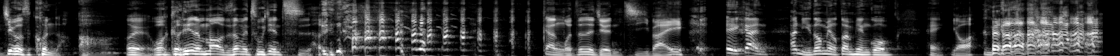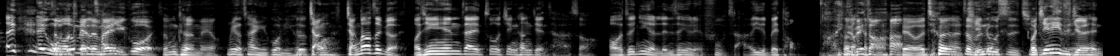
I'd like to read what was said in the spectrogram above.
结果是困扰啊！对，我隔天的帽子上面出现齿痕。干，我真的觉得很鸡掰。哎，干啊，你都没有断片过？嘿，有啊。哎，我都没有参与过，怎么可能没有？没有参与过，你喝？讲讲到这个，我今天在做健康检查的时候，我最近的人生有点复杂，一直被捅，一直被捅。对，我就侵入式。我今天一直觉得很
